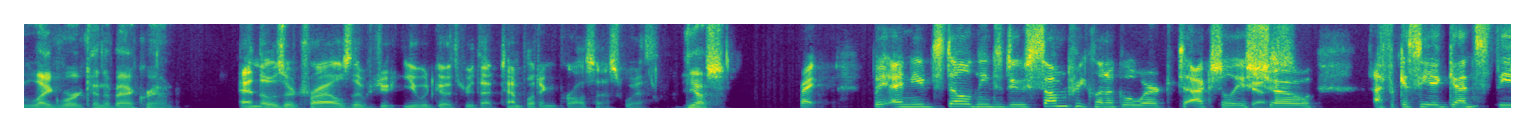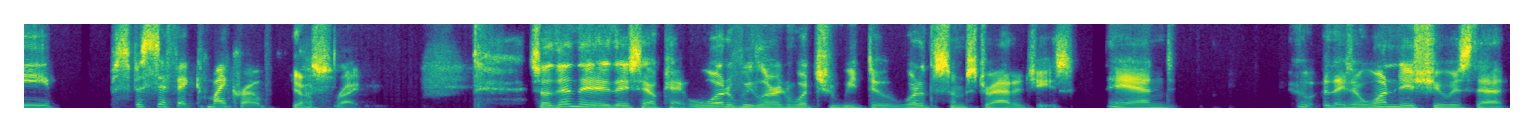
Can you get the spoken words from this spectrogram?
legwork in the background. And those are trials that you, you would go through that templating process with. Yes. Right. But and you'd still need to do some preclinical work to actually Yes. show efficacy against the specific microbe. Yes. Right. So then they, they say, okay, what have we learned? What should we do? What are some strategies? And they say one issue is that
